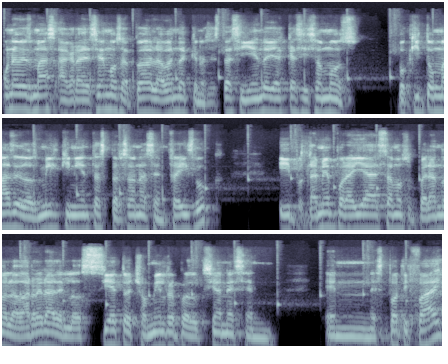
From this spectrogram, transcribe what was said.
Una vez más, agradecemos a toda la banda que nos está siguiendo. Ya casi somos poquito más de 2.500 personas en Facebook. Y también por ahí ya estamos superando la barrera de los 7, 8 mil reproducciones en, en Spotify.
